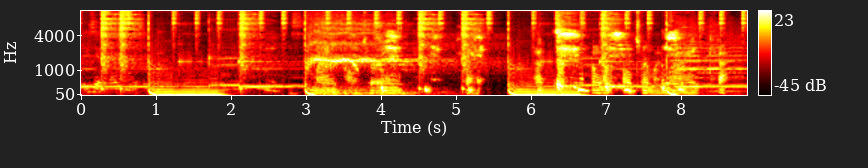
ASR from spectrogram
They said Mind altering. I, I want to alter my mind.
